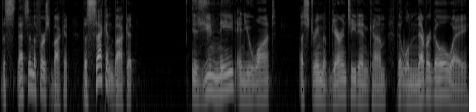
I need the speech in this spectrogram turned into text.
This, that's in the first bucket. The second bucket is you need and you want a stream of guaranteed income that will never go away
